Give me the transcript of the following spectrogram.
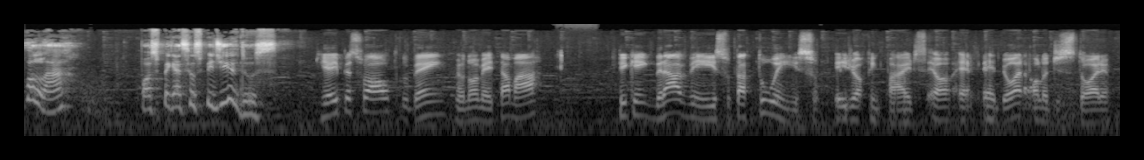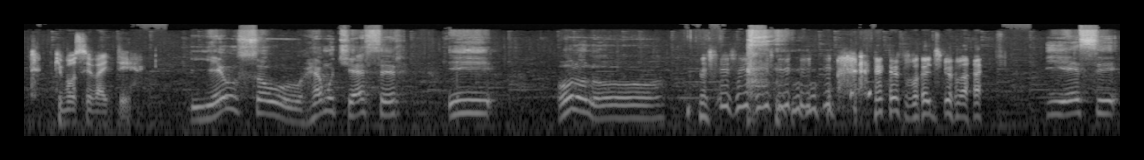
Olá, posso pegar seus pedidos? E aí, pessoal, tudo bem? Meu nome é Itamar. Fiquem, gravem isso, tatuem isso. Age of Empires é a melhor aula de história que você vai ter. E eu sou o Helmut Esser e. Ololô! Bom demais. E esse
